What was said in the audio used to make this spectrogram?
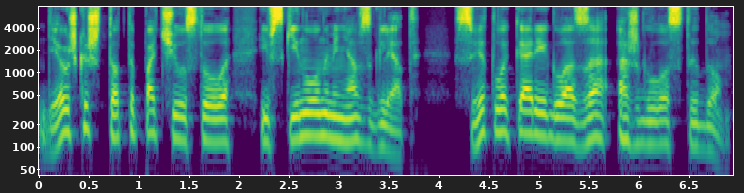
Девушка что-то почувствовала и вскинула на меня взгляд. Светло-карие глаза ожгло стыдом.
